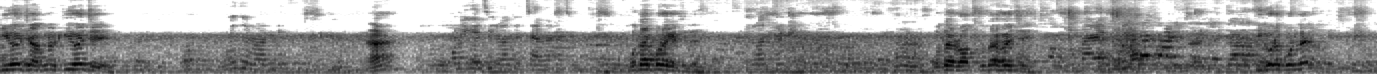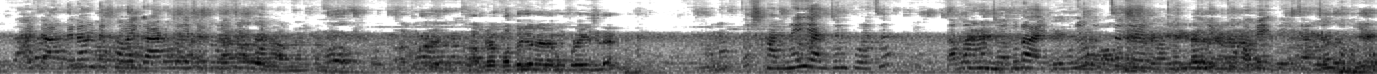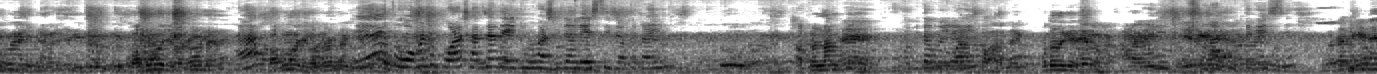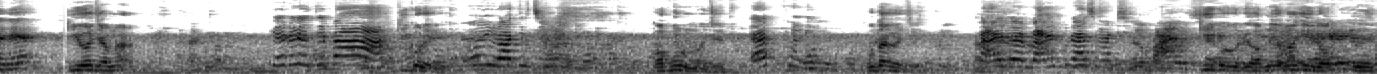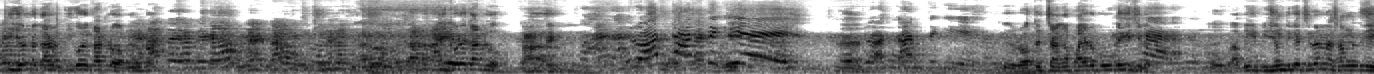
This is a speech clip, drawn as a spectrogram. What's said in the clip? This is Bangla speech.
কি হয়েছে? আপনার কি হয়েছে? হ্যাঁ? কোথায় পড়ে গেছিলেন? কোথায় রথ কোথায় হয়েছে? কি করে পড়লেন? আপনার- কতজন এরকম পড়ে গেছিলেন? সামনেই একজন পড়েছে। তারপর আমার যতটা মনে হচ্ছে যে তো হবেই তিন চারজন তো হবে হ্যাঁ? এই তো ওখানে পড়ার সাথে সাথে এইটুকু হসপিটালে এসেছি যত টাইম আপনার নাম কি? কবিতা বৈরাগী। আপনি কোথা থেকে এসেছেন? আমি সোনারপুর থেকে এসেছি। কি হয়েছে আপনার? কেটে গেছে পা। কি করে? ওই রথের ছেলে কখন হয়েছে এক্ষুনি। কোথায় হয়েছে? কি আপনি ওখানে কি জন্য কাটলো কি করে কাটলো আপনার ওটা? কি করে কাটলো? রথ টানতে গিয়ে। হ্যাঁ। রথের চাকা পায়ের উপর উঠে গেছিল? হ্যাঁ। ও আপনি কি পিছন দিকে ছিলেন না সামনে দিকে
